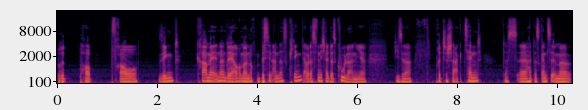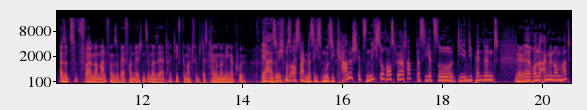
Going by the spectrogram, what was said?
Brit-Pop-Frau singt Kram erinnern, der ja auch immer noch ein bisschen anders klingt, aber das finde ich halt das Coole an ihr. Dieser britische Akzent, das äh, hat das Ganze immer, also zu, vor allem am Anfang so bei Foundations immer sehr attraktiv gemacht für mich. Das klang immer mega cool. Ja, also ich muss auch sagen, dass ich es musikalisch jetzt nicht so rausgehört habe, dass sie jetzt so die. Independent-Rolle angenommen hat.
